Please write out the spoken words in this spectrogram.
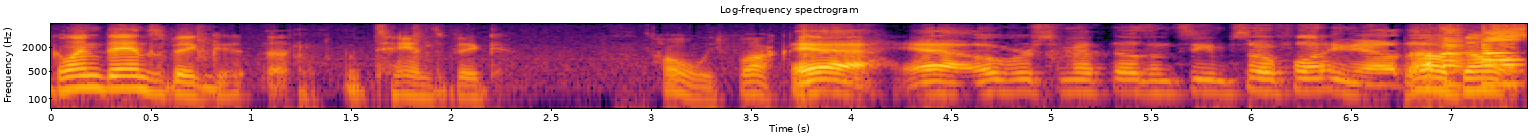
Glenn Dansvig. Uh, Dansvig. Holy fuck. Yeah, yeah. Oversmith doesn't seem so funny now. Oh, does don't.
